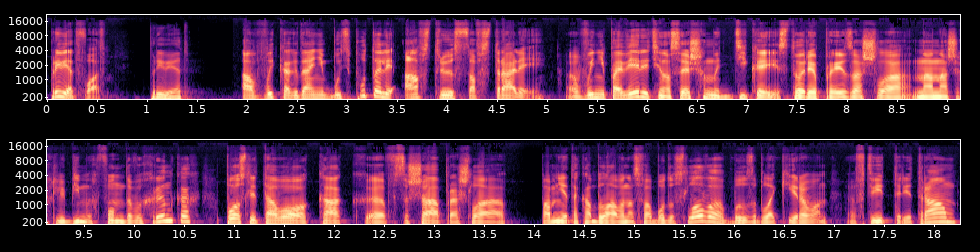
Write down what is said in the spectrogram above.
Привет, Фуад! Привет! А вы когда-нибудь путали Австрию с Австралией? Вы не поверите, но совершенно дикая история произошла на наших любимых фондовых рынках. После того, как э, в США прошла по мне так облава на свободу слова, был заблокирован в Твиттере Трамп,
